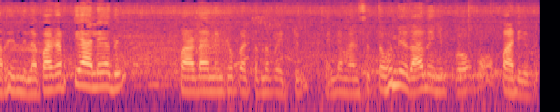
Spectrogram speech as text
അറിയുന്നില്ല. പകർത്തിയാലേ അത് പാടാൻ എനിക്ക് പെട്ടെന്ന് പറ്റും. എന്റെ മനസ്സിൽ തോന്നിയതാണ് ഇനിയിപ്പോൾ പാടിയത്.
